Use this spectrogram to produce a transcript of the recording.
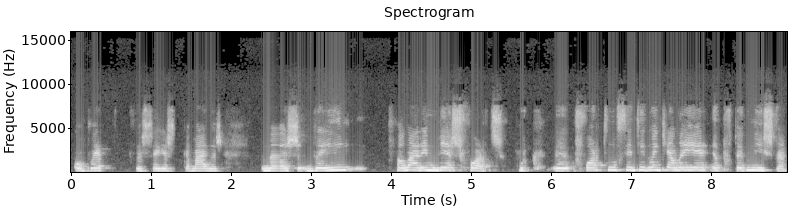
completas, cheias de camadas, mas daí falar em mulheres fortes, porque uh, forte no sentido em que ela é a protagonista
